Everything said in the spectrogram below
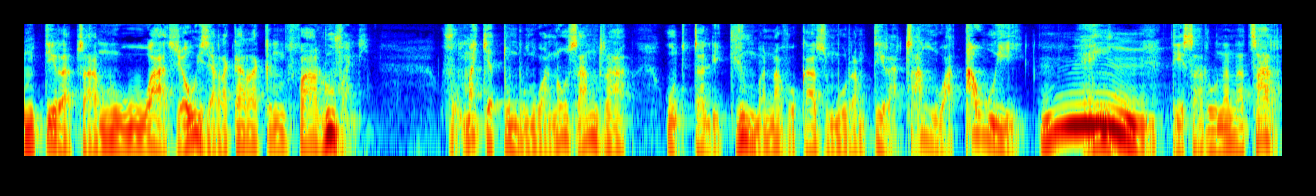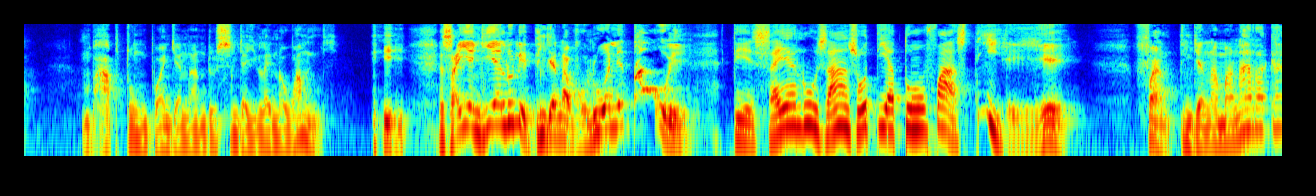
Mitera-drano ho azy ao izy arakaraky ny fahalovany. Vao mainka tombony ho anao izany raha hoditra legioma na voankazo mora mitera-drano no atao e! Hein! Dia saronana tsara mba hampitombo haingana an'ireo singa ilainao aminy. Izay ange aloha ilay dingana voalohany atao e! Dia izay aloha izany izao ity atao fa azy ity e! Ie, fa ny dingana manaraka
